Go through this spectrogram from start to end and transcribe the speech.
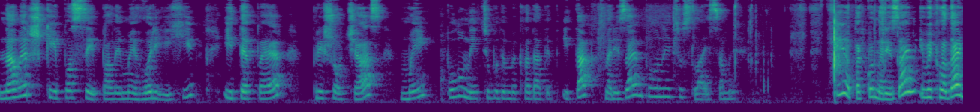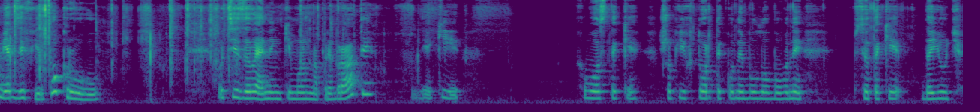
на вершки посипали ми горіхи, і тепер прийшов час, ми полуницю будемо викладати. І так нарізаємо полуницю слайсами. І отако нарізаємо і викладаємо як зефір по кругу. Оці зелененькі можна прибрати, які хвостики, щоб їх в тортику не було, бо вони все-таки дають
